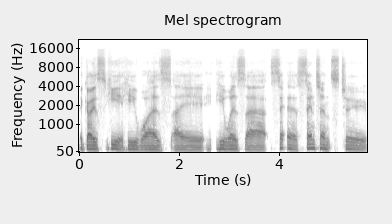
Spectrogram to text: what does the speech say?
it goes here. He was a he was uh, se- uh, sentenced to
